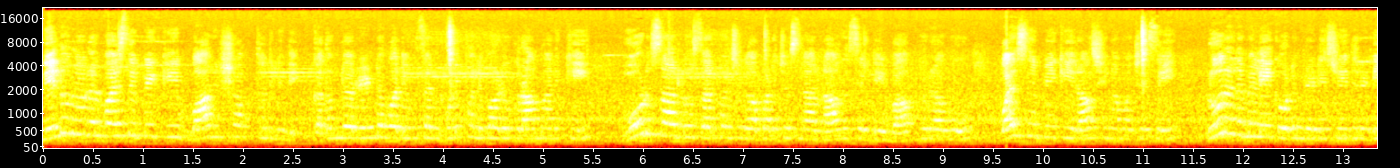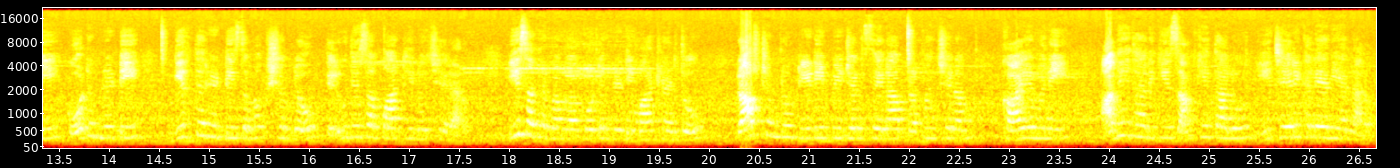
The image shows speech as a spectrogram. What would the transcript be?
Nellore rural వైసీపీకి భారీ shock తగిలింది. గతంలో రెండవ డివిజన్ గుడిపల్లిపాడు గ్రామానికి మూడు సార్లు సర్పంచ్గా పనిచేసిన నాగశెట్టి బాబురావు వైసీపీకి రాజీనామా చేసి రూరల్ ఎమ్మెల్యే కోటంరెడ్డి శ్రీధర్రెడ్డి కోటంరెడ్డి గిరిధర్రెడ్డి సమక్షంలో తెలుగుదేశం పార్టీలో చేరారు. ఈ సందర్భంగా కోటంరెడ్డి మాట్లాడుతూ రాష్ట్రంలో టీడీపీ జనసేన ప్రపంచనం ఖాయమని అదే దానికి సంకేతాలు ఈ చేరికలే అని అన్నారు.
